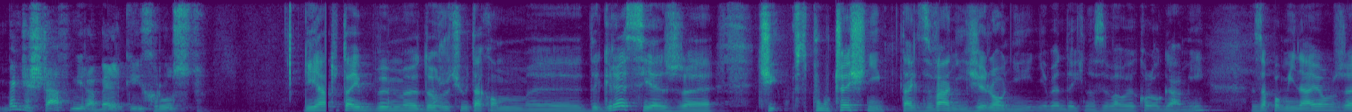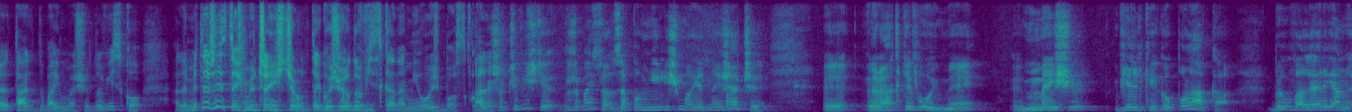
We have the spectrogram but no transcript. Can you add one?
będzie szczaw, mirabelki, chrust. Ja tutaj bym dorzucił taką e, dygresję, że ci współcześni, tak zwani zieloni, nie będę ich nazywał ekologami, zapominają, że tak, dbajmy o środowisko, ale my też jesteśmy częścią tego środowiska na miłość boską. Ależ oczywiście, proszę Państwa, zapomnieliśmy o jednej rzeczy. E, reaktywujmy myśl wielkiego Polaka. Był Walerian e,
